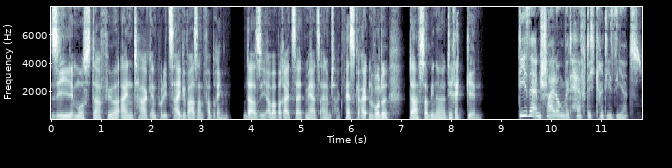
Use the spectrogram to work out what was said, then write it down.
Sie muss dafür einen Tag in Polizeigewahrsam verbringen. Da sie aber bereits seit mehr als einem Tag festgehalten wurde, darf Sabina direkt gehen. Diese Entscheidung wird heftig kritisiert.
